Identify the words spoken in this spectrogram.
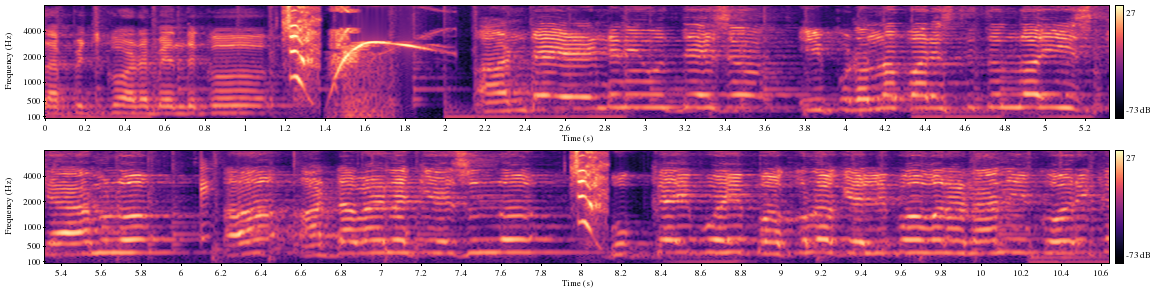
తప్పించుకోవడం ఎందుకు? అంటే ఏంటి నీ ఉద్దేశం? ఇప్పుడున్న పరిస్థితుల్లో ఈ స్కాములు ఆ, అడ్డమైన కేసుల్లో బుక్ అయిపోయి బొక్కలోకి వెళ్ళిపోవాలనా నీ కోరిక?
